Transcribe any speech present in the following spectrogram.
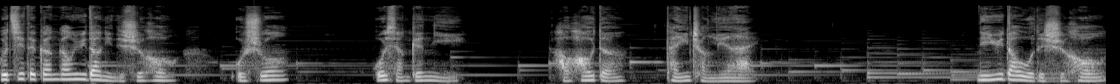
我记得刚刚遇到你的时候，我说我想跟你好好的谈一场恋爱。你遇到我的时候，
